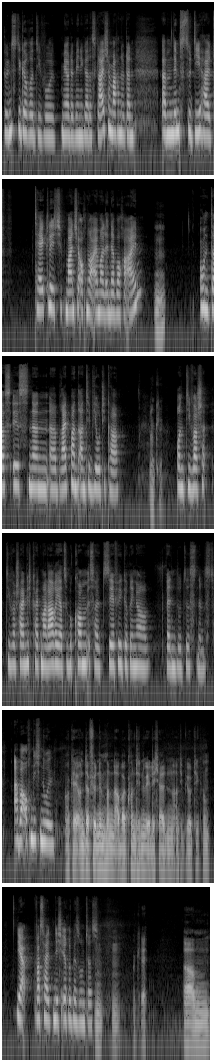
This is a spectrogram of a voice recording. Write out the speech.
günstigere, die wohl mehr oder weniger das gleiche machen. Und dann ähm, nimmst du die halt täglich, manche auch nur einmal in der Woche ein. Mhm. Und das ist ein äh, Breitbandantibiotika. Okay. Und die, die Wahrscheinlichkeit, Malaria zu bekommen, ist halt sehr viel geringer, wenn du das nimmst. Aber auch nicht null. Okay, und dafür nimmt man aber kontinuierlich halt ein Antibiotikum. Ja, was halt nicht irre gesund ist. Mhm, okay. Ähm,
